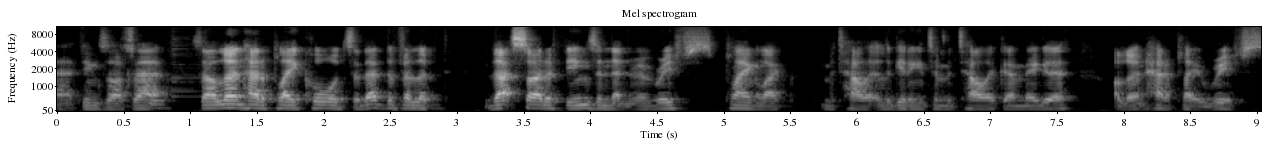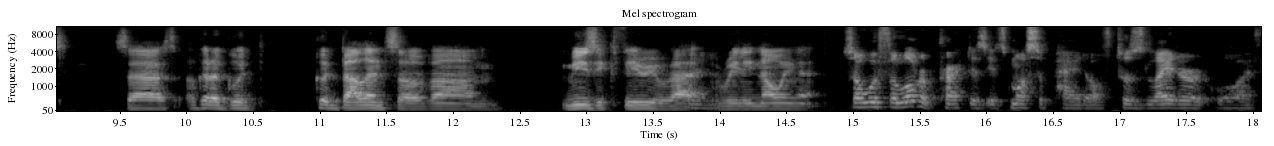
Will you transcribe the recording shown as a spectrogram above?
uh, things like That's that. So I learned how to play chords. So that developed that side of things, and then riffs, playing like Metallica, getting into Metallica, Megadeth. I learned how to play riffs. So I've got a good good balance of um, music theory without Yeah. really knowing it. So with a lot of practice, it must have paid off. Because later in life,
